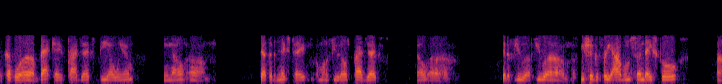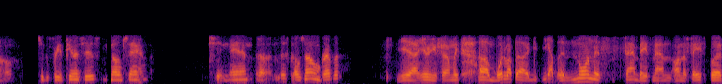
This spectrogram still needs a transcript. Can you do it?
a couple of uh, Batcave projects, DOM, you know, um Death of the Mixtape. I'm on a few of those projects. You know, uh did a few a few um a few Suga Free albums, Sunday School, uh, Suga Free appearances, you know what I'm saying? Shit, man. Uh, the list goes on, brother. Yeah, I hear you, family. Um, what about the? You, got the enormous fan base, man, on the Facebook,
